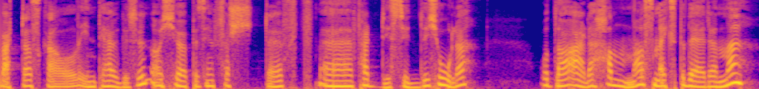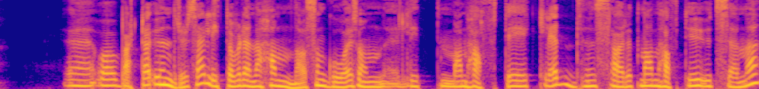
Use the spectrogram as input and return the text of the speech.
Bertha skal inn til Haugesund og kjøpe sin første ferdigsydde kjole. Og da er det Hanna som ekspederer henne Eh, og Bertha undrer seg litt over denne Hanna som går sånn litt mannhaftig kledd, hun har et mannhaftig utseende.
